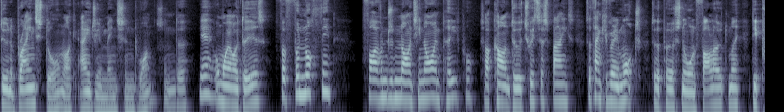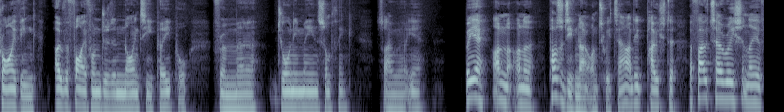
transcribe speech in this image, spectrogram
doing a brainstorm, like Adrian mentioned once, and uh, yeah, all my ideas for for nothing. 599 people, so I can't do a Twitter space. So thank you very much to the person who unfollowed me, depriving over 590 people from uh, joining me in something. So uh, yeah, but yeah, on on a positive note on Twitter, I did post a, a photo recently of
